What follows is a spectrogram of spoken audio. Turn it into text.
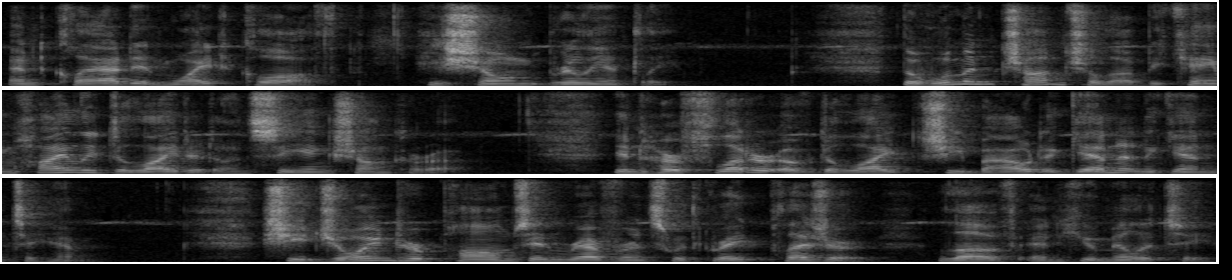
and clad in white cloth, he shone brilliantly. The woman Chanchala became highly delighted on seeing Shankara. In her flutter of delight, she bowed again and again to him. She joined her palms in reverence with great pleasure, love, and humility.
